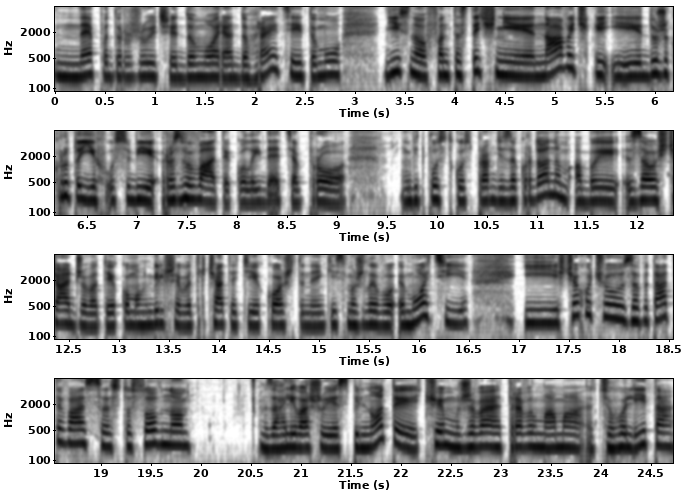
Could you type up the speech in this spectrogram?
не подорожуючи до моря до Греції. Тому дійсно фантастичні навички, і дуже круто їх у собі розвивати, коли йдеться про відпустку справді за кордоном, аби заощаджувати якомога більше витрачати ті кошти на якісь можливо емоції. І ще хочу запитати вас стосовно. Взагалі вашої спільноти, чим живе Тревел Мама цього літа?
